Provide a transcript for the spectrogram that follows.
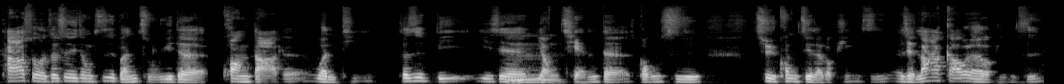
他说的这是一种资本主义的扩大的问题，这是比一些有钱的公司去控制那个品质，而且拉高了那个品质，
